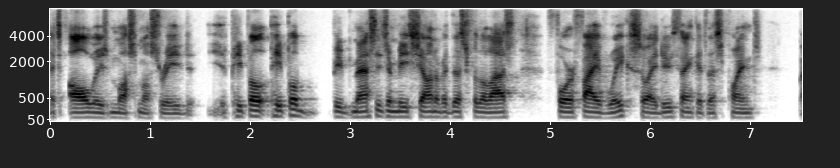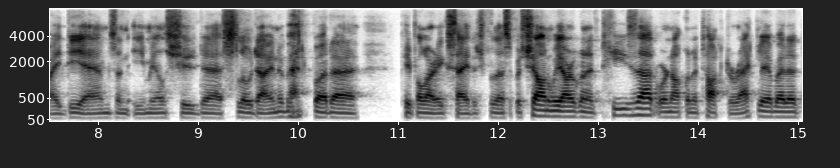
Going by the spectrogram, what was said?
it's always must, must read. People, people be messaging me, Sean, about this for the last four or five weeks. So I do think at this point, my DMs and emails should uh, slow down a bit, but uh, people are excited for this. But Sean, we are going to tease that. We're not going to talk directly about it,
